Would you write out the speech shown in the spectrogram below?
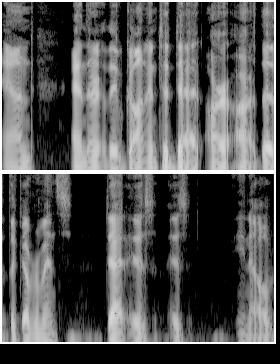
and and they're they've gone into debt our, our the, the government's debt is is you know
